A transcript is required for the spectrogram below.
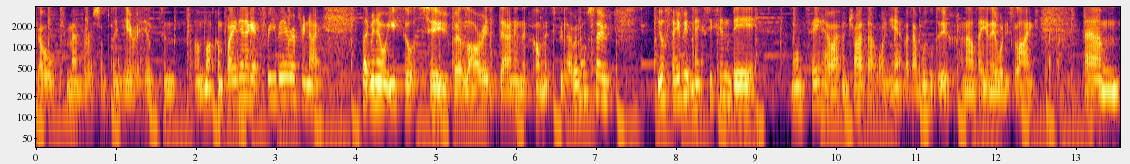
gold member or something here at Hilton. I'm not complaining, I get free beer every night. Let me know what you thought too, Volaris, down in the comments below. And also, your favourite Mexican beer. Montejo, I haven't tried that one yet, but I will do, and I'll let you know what it's like. Um,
